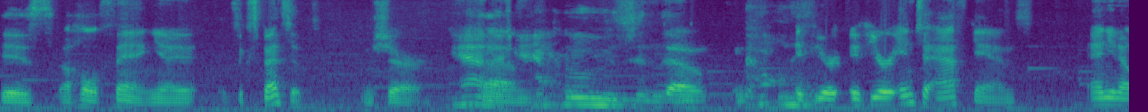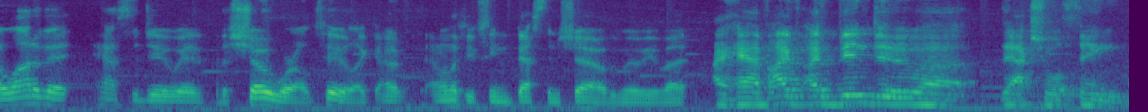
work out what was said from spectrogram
is a whole thing. You know, it's expensive. I'm sure. Yeah, the Um, shampoos and the So combing. if you're if you're into Afghans, and you know a lot of it has to do with the show world too. Like I, I don't know if you've seen Best in Show, the movie, but I have. I've, I've been to uh, the actual thing.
